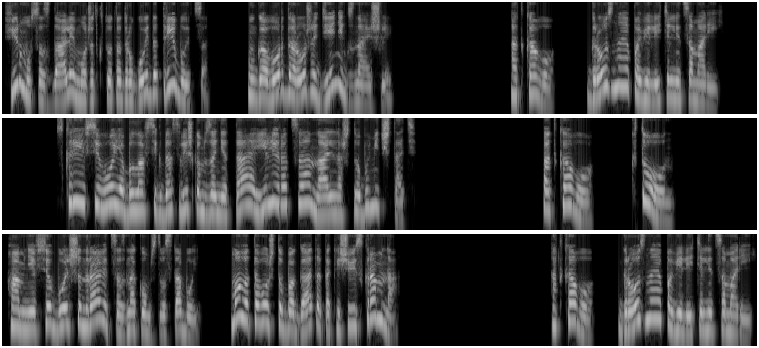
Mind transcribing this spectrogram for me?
Фирму создали, может, кто-то другой дотребуется. Уговор дороже денег, знаешь ли. От кого? Грозная повелительница Марий. Скорее всего, я была всегда слишком занята или рациональна, чтобы мечтать. От кого? Кто он? А мне все больше нравится знакомство с тобой. Мало того, что богата, так еще и скромна. От кого? Грозная повелительница Марий.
